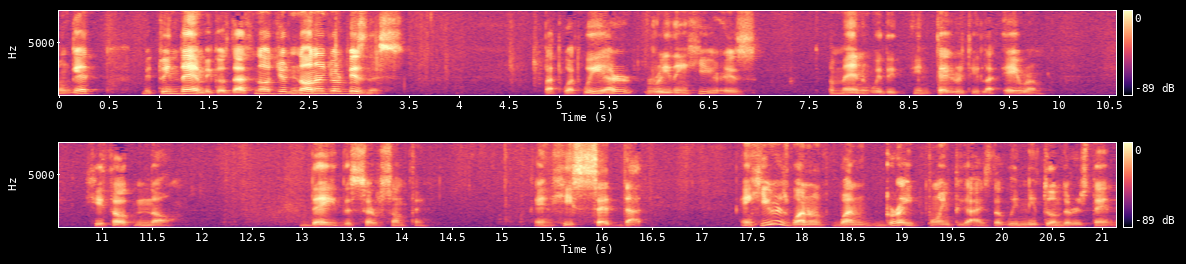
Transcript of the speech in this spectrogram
don't get between them because that's not your none of your business." But what we are reading here is a man with integrity like Abram. He thought, "No. They deserve something." And he said that and here is one one great point, guys, that we need to understand.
